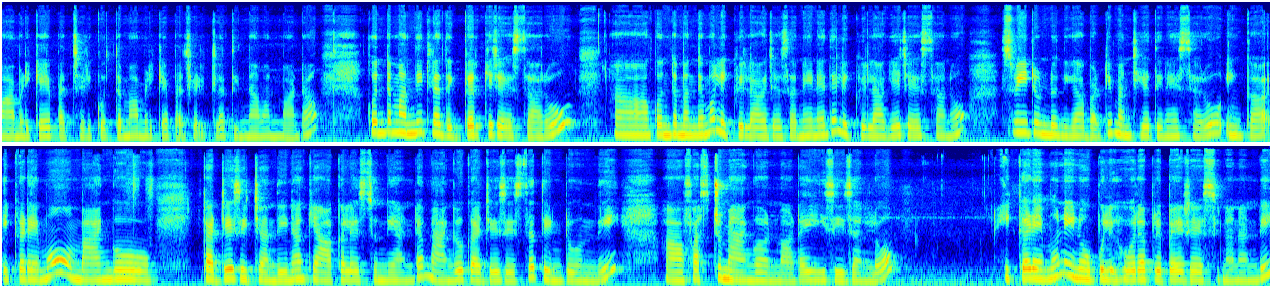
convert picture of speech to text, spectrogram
మామిడికాయ పచ్చడి కొత్త మామిడికాయ పచ్చడి ఇట్లా తిన్నామన్నమాట. కొంతమంది ఇట్లా దగ్గరికి చేస్తారు. కొంతమంది ఏమో లిక్విడ్ లాగా చేస్తారు. నేనైతే లిక్విడ్ లాగే చేస్తాను. స్వీట్ ఉంటుంది కాబట్టి మంచిగా తినేస్తారు. ఇంకా ఇక్కడేమో మ్యాంగో కట్ చేసి ఇచ్చాను. దీనాకి ఆకలిస్తుంది అంటే మ్యాంగో కట్ చేసి ఇస్తే తింటూ ఉంది. ఫస్ట్ మ్యాంగో అనమాట ఈ సీజన్లో. ఇక్కడేమో నేను పులిహోర ప్రిపేర్ చేస్తున్నానండి.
